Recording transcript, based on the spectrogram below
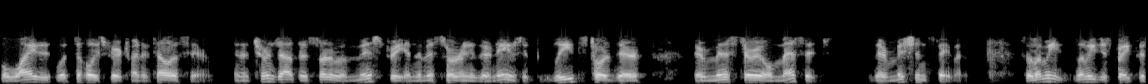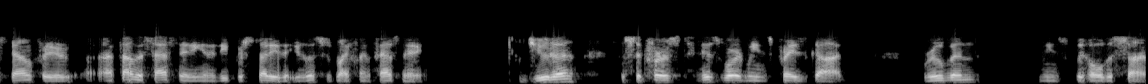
well, why? What's the Holy Spirit trying to tell us here? And it turns out there's sort of a mystery in the misordering of their names. It leads toward their their ministerial message their mission statement. So let me let me just break this down for you. I found this fascinating in a deeper study that your listeners might find fascinating. Judah listed first. His word means praise God. Reuben means behold a son.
